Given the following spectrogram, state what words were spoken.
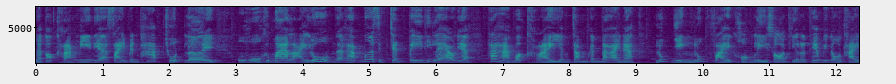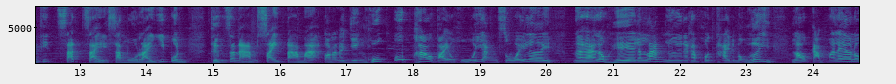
แล้วก็ครั้งนี้เนี่ยใส่เป็นภาพชุดเลย โอ้โห คือมาหลายรูปนะครับ เมื่อ 17 ปีที่แล้วเนี่ยถ้าหากว่าใครยังจำกันได้นะลูกยิงลูกไฟของรีซอร์ธีรเทพวิโนไทยที่ซัดใส่ซามูไรญี่ปุ่น ถึงสนามไซตามะ ตอนนั้นนะยิงฮุกปุ๊บเข้าไป โอ้โหอย่างสวยเลย นะฮะแล้วเฮกันลั่นเลยนะครับ คนไทยเนี่ยบอกเฮ้ย เรากลับมาแล้วเรา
